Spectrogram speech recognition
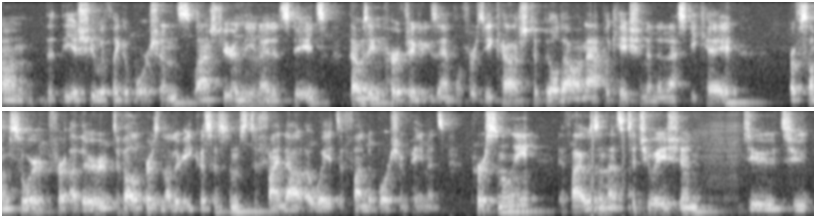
um, the, the issue with like abortions last year in the mm-hmm. United States, that was a perfect example for Zcash to build out an application and an SDK of some sort for other developers and other ecosystems to find out a way to fund abortion payments. Personally, if I was in that situation, due to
